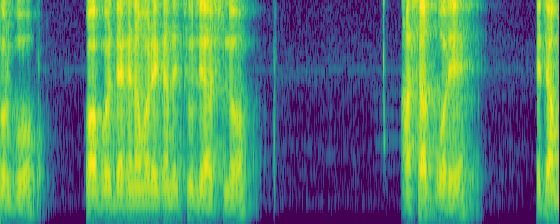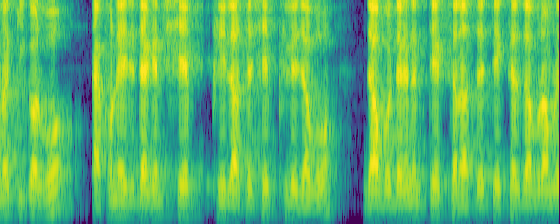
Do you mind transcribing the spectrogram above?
করব। করার পরে দেখেন আমার এখানে চলে আসলো। আসার পরে এটা আমরা কি করব? এখন এই যে দেখেন শেপ ফিল আছে শেপ ফিলে যাব। যাওয়ার পরে দেখেন টেক্সচার আছে টেক্সচার যাওয়ার পর আমরা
